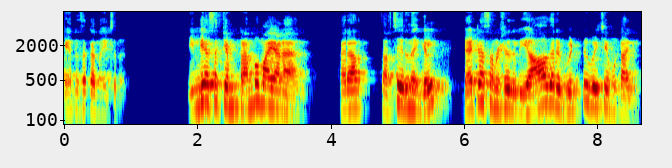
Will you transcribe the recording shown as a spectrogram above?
കേന്ദ്ര സർക്കാർ നയിച്ചത്. ഇന്ത്യ സഖ്യം ട്രംപുമായാണ് കരാർ ചർച്ച ചെയ്തിരുന്നെങ്കിൽ ഡാറ്റ സംരക്ഷണത്തിൽ യാതൊരു വിട്ടുവീഴ്ചയും ഉണ്ടാകില്ല.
